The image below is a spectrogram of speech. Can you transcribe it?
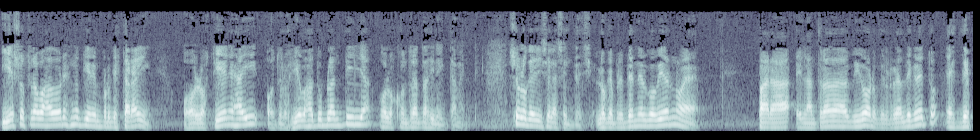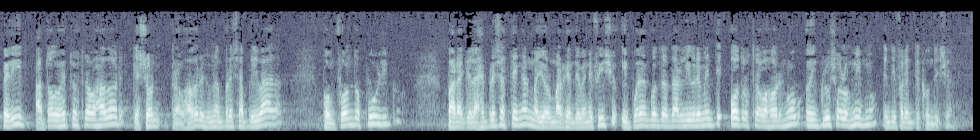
y esos trabajadores no tienen por qué estar ahí. O los tienes ahí, o te los llevas a tu plantilla, o los contratas directamente. Eso es lo que dice la sentencia. Lo que pretende el Gobierno es, para en la entrada en vigor del Real Decreto, es despedir a todos estos trabajadores, que son trabajadores de una empresa privada, con fondos públicos, para que las empresas tengan mayor margen de beneficio y puedan contratar libremente otros trabajadores nuevos o incluso a los mismos en diferentes condiciones.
